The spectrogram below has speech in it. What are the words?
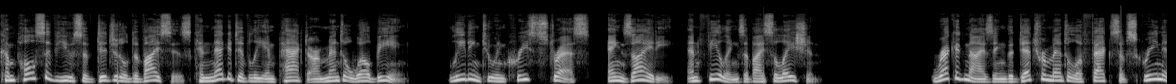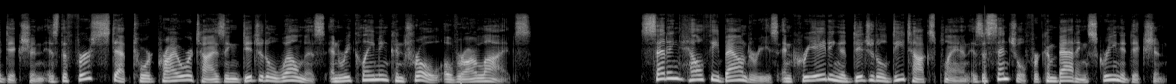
compulsive use of digital devices can negatively impact our mental well being, leading to increased stress, anxiety, and feelings of isolation. Recognizing the detrimental effects of screen addiction is the first step toward prioritizing digital wellness and reclaiming control over our lives. Setting healthy boundaries and creating a digital detox plan is essential for combating screen addiction.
